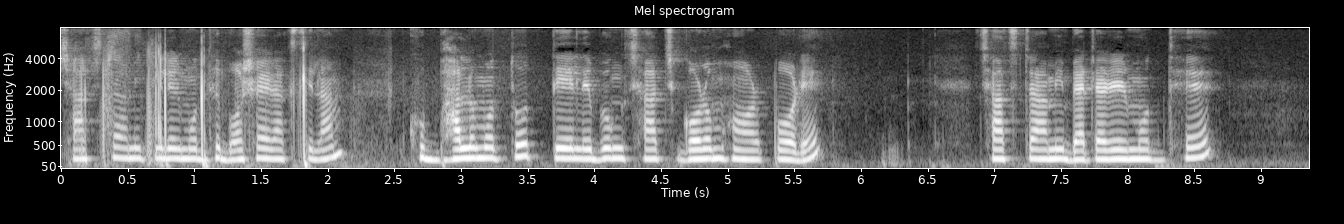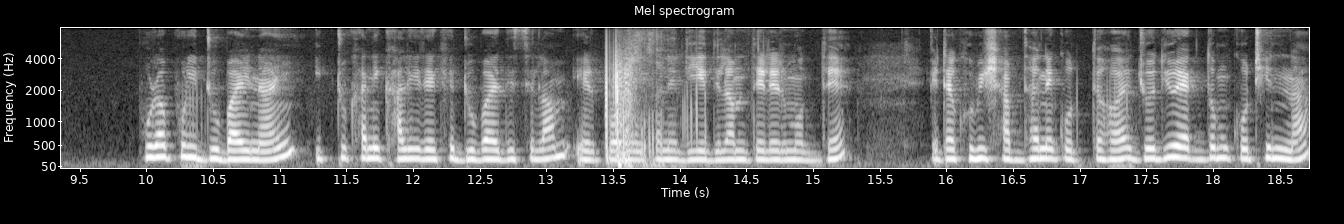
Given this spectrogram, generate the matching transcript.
ছাঁচটা আমি তেলের মধ্যে বসায় রাখছিলাম। খুব ভালো মতো তেল এবং ছাঁচ গরম হওয়ার পরে ছাঁচটা আমি ব্যাটারের মধ্যে পুরাপুরি ডুবাই নাই। একটুখানি খালি রেখে ডুবাই দিছিলাম। এরপরে ওখানে দিয়ে দিলাম তেলের মধ্যে। এটা খুবই সাবধানে করতে হয়। যদিও একদম কঠিন না।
